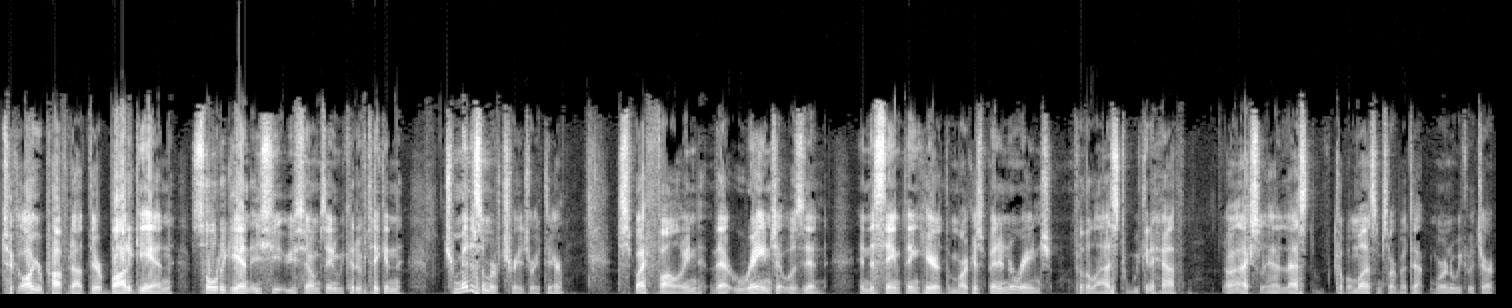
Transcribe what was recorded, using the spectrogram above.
took all your profit out there. Bought again, sold again. You see, you see what I'm saying? We could have taken tremendous number of trades right there just by following that range that was in. And the same thing here. The market's been in a range for the last week and a half. Uh, actually, uh, last couple months. I'm sorry about that. We're in a weekly chart,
